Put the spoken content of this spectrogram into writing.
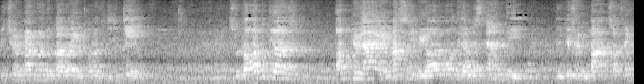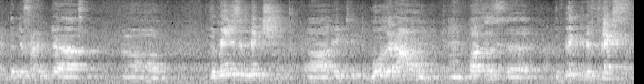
which we're not going to cover in too much detail. So the orbicular oculi muscle, we all know, they understand the, the different parts of it, the different, uh, uh, the ways in which uh, it, it, goes around and causes uh, the blink reflex.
